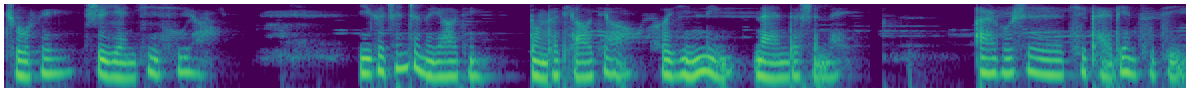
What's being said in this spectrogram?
除非是演技需要。一个真正的妖精懂得调教和引领男人的审美，而不是去改变自己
